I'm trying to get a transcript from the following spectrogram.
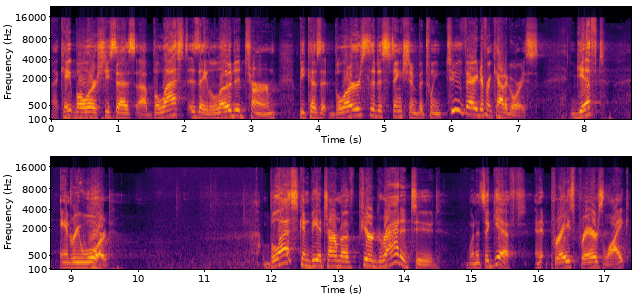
Uh, Kate Bowler, she says, uh, blessed is a loaded term because it blurs the distinction between two very different categories gift and reward. Blessed can be a term of pure gratitude when it's a gift, and it prays prayers like,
